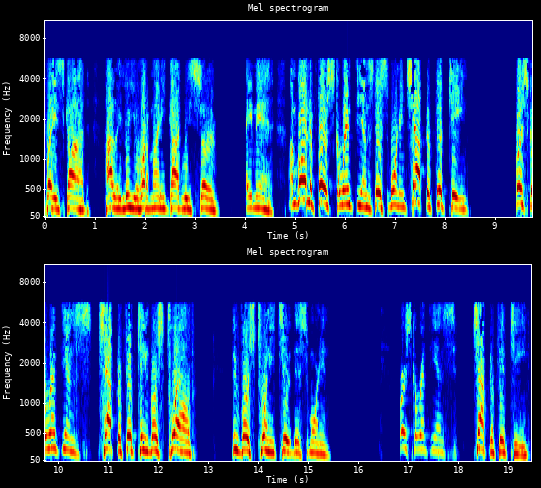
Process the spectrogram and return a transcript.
Praise God. Hallelujah. What a mighty God we serve. Amen. I'm going to First Corinthians this morning, chapter 15. First Corinthians chapter 15 verse 12 through verse 22 this morning. First Corinthians chapter 15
